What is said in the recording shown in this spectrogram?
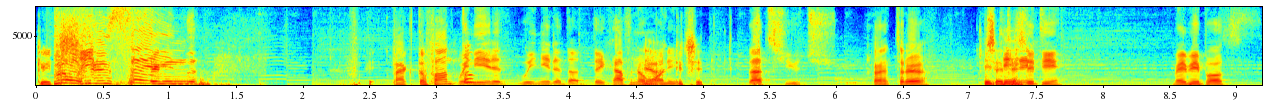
Good Bro, shit. insane! Back to Phantom. We needed, we needed that. They have no yeah, money. good shit. That's huge. Going through. CT. City. Maybe both.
